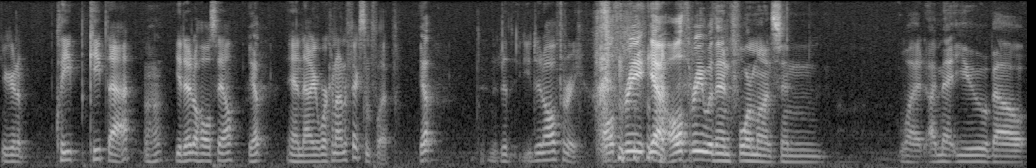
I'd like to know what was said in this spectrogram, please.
You're gonna keep keep that. Uh huh. You did a wholesale, Yep. and now you're working on a fix and flip. Yep. You did, you did all three. All three. yeah, all three within four months. And what? I met you about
